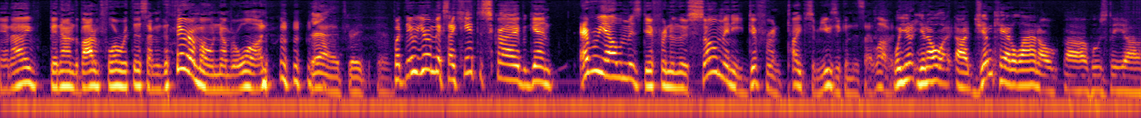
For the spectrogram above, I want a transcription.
And I've been on the bottom floor with this. I mean, the Theramone number one. Yeah, it's great. Yeah. But they're you're a mix. I can't describe again. Every album is different, and there's so many different types of music in this. I love it. Well, you, you know, uh, Jim Catalano, uh, who's the uh,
